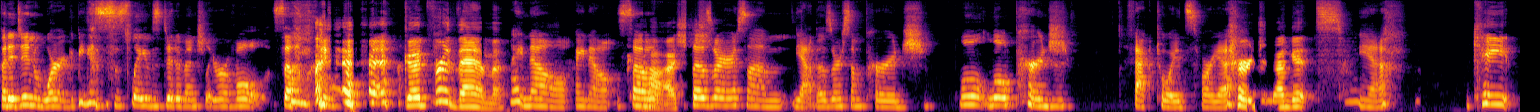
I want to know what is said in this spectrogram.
but it didn't work because the slaves did eventually revolt. So like Good for them. I know, I know. So Gosh. those were some yeah, those are some purge little little purge factoids for you. Purge nuggets. Yeah. Kate,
